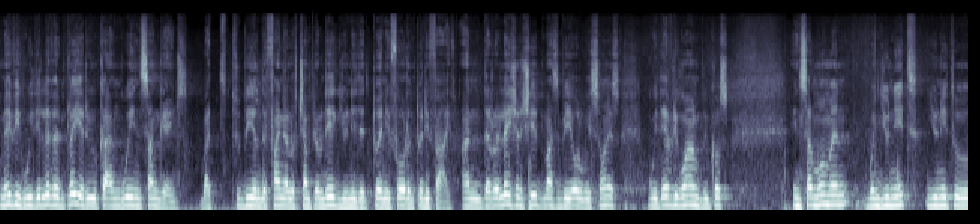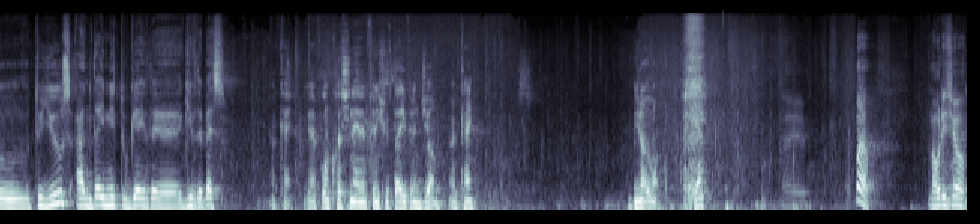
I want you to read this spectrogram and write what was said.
Maybe with 11 players you can win some games, but to be in the final of Champions League, you needed 24 and 25. And the relationship must be always honest with everyone because in some moment when you need, you need to, to use, and they need to give the give the best. Okay, we're going to have one question here and finish with David and John. Okay. You know what? Yeah. Bueno, Mauricio,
